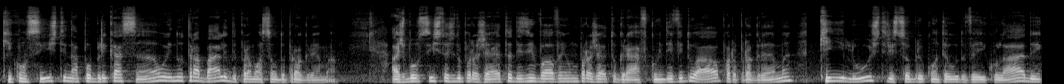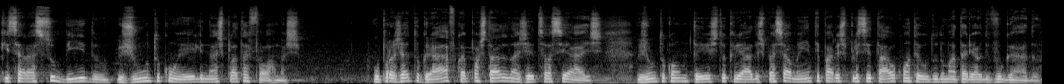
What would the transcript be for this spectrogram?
que consiste na publicação e no trabalho de promoção do programa. As bolsistas do projeto desenvolvem um projeto gráfico individual para o programa que ilustre sobre o conteúdo veiculado e que será subido junto com ele nas plataformas. O projeto gráfico é postado nas redes sociais, junto com um texto criado especialmente para explicitar o conteúdo do material divulgado.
